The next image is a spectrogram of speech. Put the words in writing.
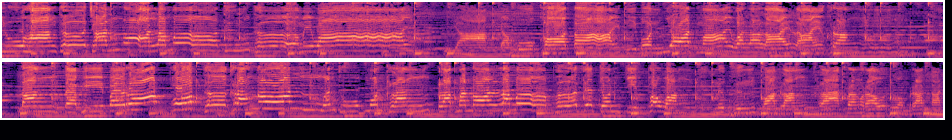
อยู่ห่างเธอฉันนอนละเมอถึงเธอไม่ไหวอยากจะผูกคอตายที่บนยอดไม้วันละหลายหลายครั้ง ตั้งแต่พี่ไปรบพบเธอครั้งนอนเหมือนถูกมนคลัง กลับมานอนละเมอเพ้อเสียจนจิตผวัง นึกถึงความหลังคลาครั้งเรารวมรักกัน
